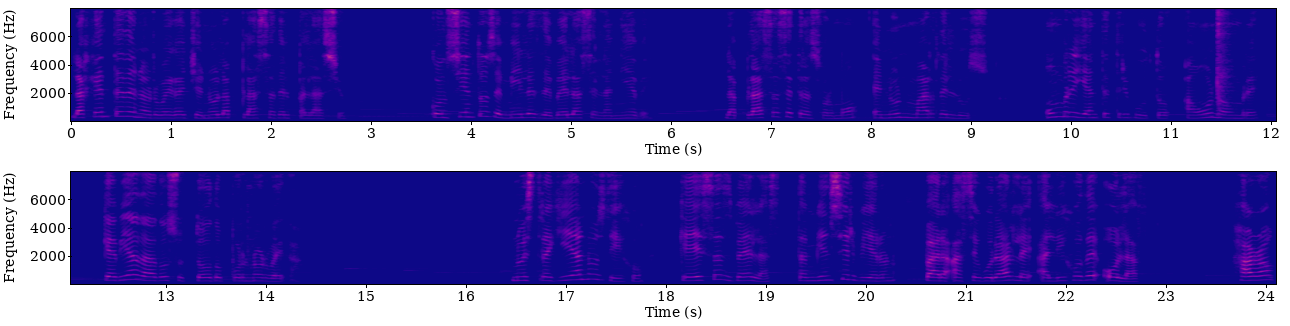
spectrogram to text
la gente de Noruega llenó la plaza del palacio. con cientos de miles de velas en la nieve. La plaza se transformó en un mar de luz, un brillante tributo a un hombre que había dado su todo por Noruega. Nuestra guía nos dijo que esas velas también sirvieron para asegurarle al hijo de Olaf, Harald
